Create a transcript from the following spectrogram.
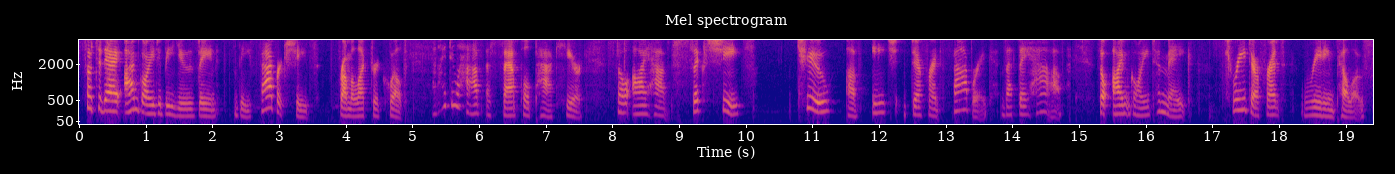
So today I'm going to be using the fabric sheets from Electric Quilt. And I do have a sample pack here. So I have six sheets, two of each different fabric that they have. So I'm going to make three different reading pillows.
